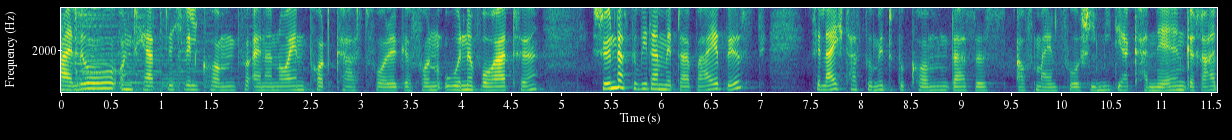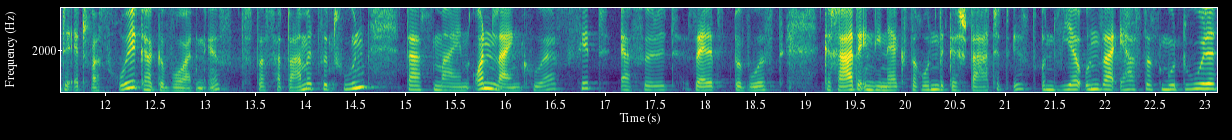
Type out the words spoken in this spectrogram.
Hallo und herzlich willkommen zu einer neuen Podcast-Folge von Ohne Worte. Schön, dass du wieder mit dabei bist. Vielleicht hast du mitbekommen, dass es auf meinen Social-Media-Kanälen gerade etwas ruhiger geworden ist. Das hat damit zu tun, dass mein Online-Kurs Fit, erfüllt, selbstbewusst gerade in die nächste Runde gestartet ist und wir unser erstes Modul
